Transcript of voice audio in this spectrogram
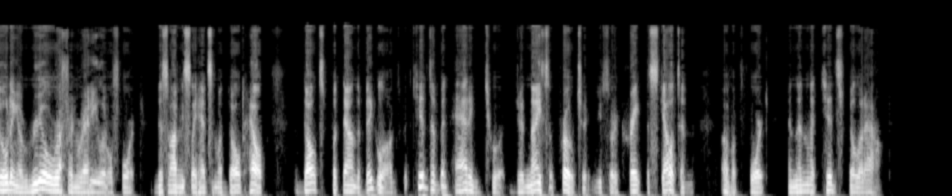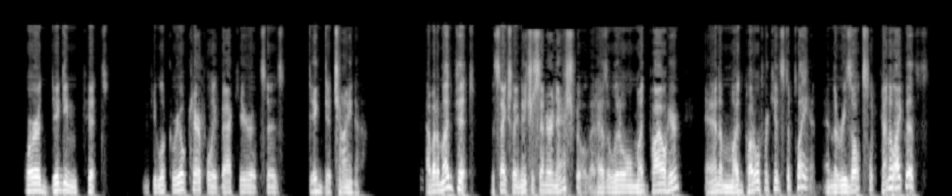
building a real rough and ready little fort. This obviously had some adult help. Adults put down the big logs, but kids have been adding to it. It's a nice approach. You sort of create the skeleton of a fort and then let kids fill it out. Or a digging pit if you look real carefully back here, it says, dig to China. How about a mud pit? This is actually a nature center in Nashville that has a little mud pile here and a mud puddle for kids to play in. And the results look kind of like this.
